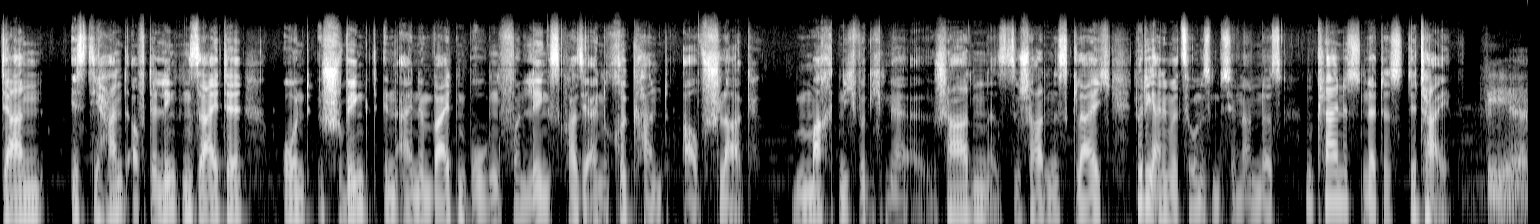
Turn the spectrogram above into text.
dann ist die Hand auf der linken Seite und schwingt in einem weiten Bogen von links quasi einen Rückhandaufschlag. Macht nicht wirklich mehr Schaden, also Schaden ist gleich, nur die Animation ist ein bisschen anders. Ein kleines, nettes Detail. Fear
